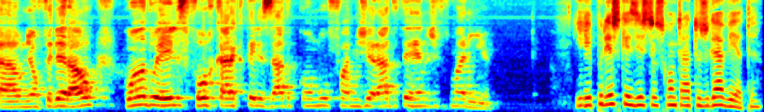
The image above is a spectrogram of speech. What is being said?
à União Federal quando ele for caracterizado como o famigerado terreno de Marinha. E é por isso que existem os contratos de gaveta.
